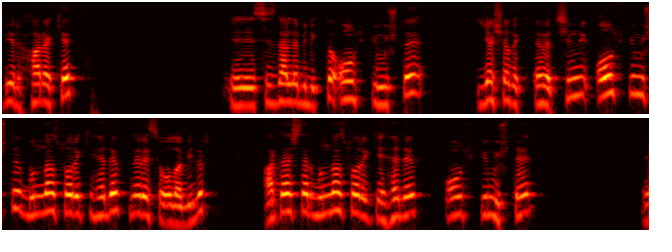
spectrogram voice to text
bir hareket sizlerle birlikte ons gümüşte yaşadık. Evet şimdi ons gümüşte bundan sonraki hedef neresi olabilir? Arkadaşlar bundan sonraki hedef ons gümüşte e,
